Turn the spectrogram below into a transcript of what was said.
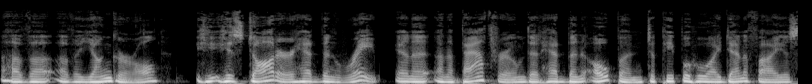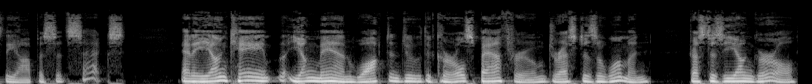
of a, of a young girl, his daughter had been raped in a, in a bathroom that had been open to people who identify as the opposite sex. And a young came, young man walked into the girl's bathroom dressed as a woman, dressed as a young girl,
